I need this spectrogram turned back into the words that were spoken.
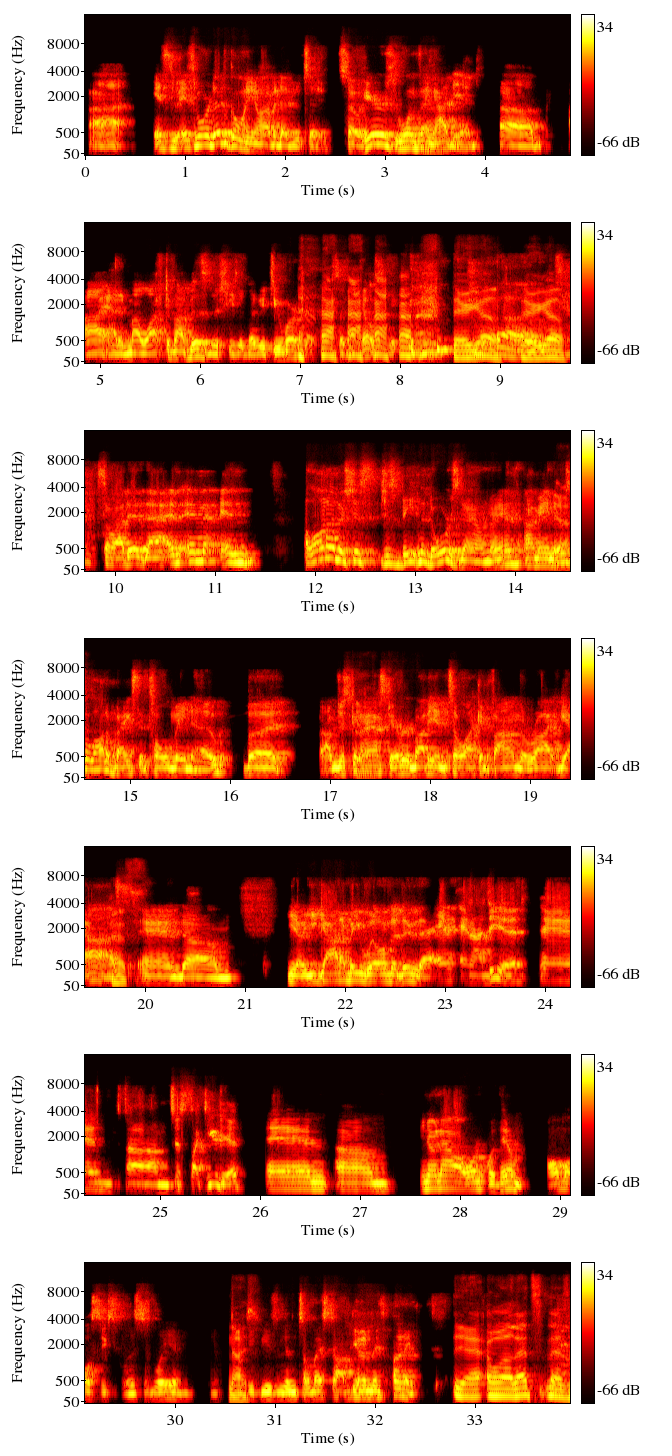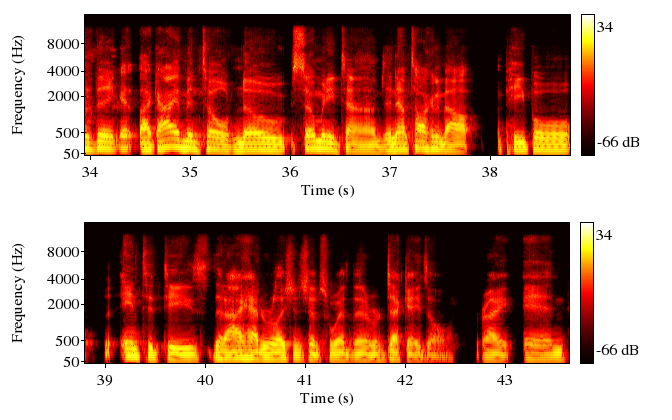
uh, it's it's more difficult when you don't have a W two. So here's one thing I did. Uh, I added my wife to my business. She's a W two worker, so that helps me. there you go. There you go. Uh, so I did that, and and and a lot of it's just just beating the doors down, man. I mean, there's a lot of banks that told me no, but I'm just going to yeah. ask everybody until I can find the right guys. That's, and, um, you know, you got to be willing to do that. And, and I did. And um, just like you did. And, um, you know, now I work with them almost exclusively and nice. keep using them until they stop giving me money. Yeah. Well, that's, that's the thing. Like I have been told no so many times, and I'm talking about people, entities that I had relationships with that were decades old. Right. And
